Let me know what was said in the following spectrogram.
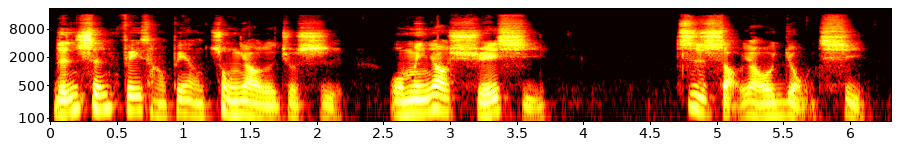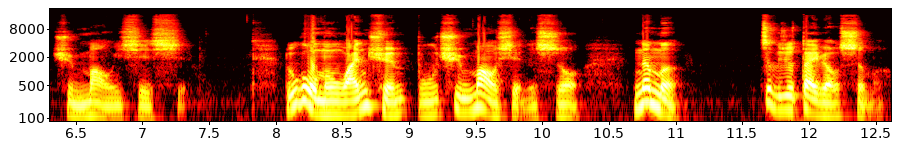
人生非常非常重要的就是，我们要学习，至少要有勇气去冒一些险。如果我们完全不去冒险的时候，那么这个就代表什么？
